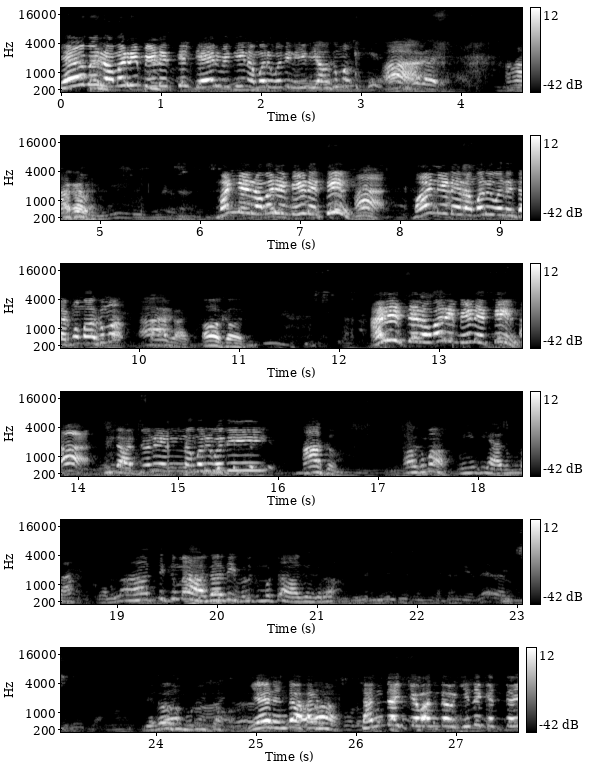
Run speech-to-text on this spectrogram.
தேவர் அமரும் பீடத்தில் தேர்விதி அமருவது நீதியாகுமா? மன்னர் அமரும் பீடத்தில் மானிடர் அமருவது தர்மமாகுமா? ஆகாது. அரசர் அமரும் பீடத்தில் இந்த அர்ஜுனன் அமருவது ஆகும். ஆகுமா? நீதி ஆகும்பா எல்லாத்துக்குமே ஆகாது இவளுக்கு மட்டும் முடியுதான் ஏனென்றால் தந்தைக்கு வந்த இடுக்கத்தை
